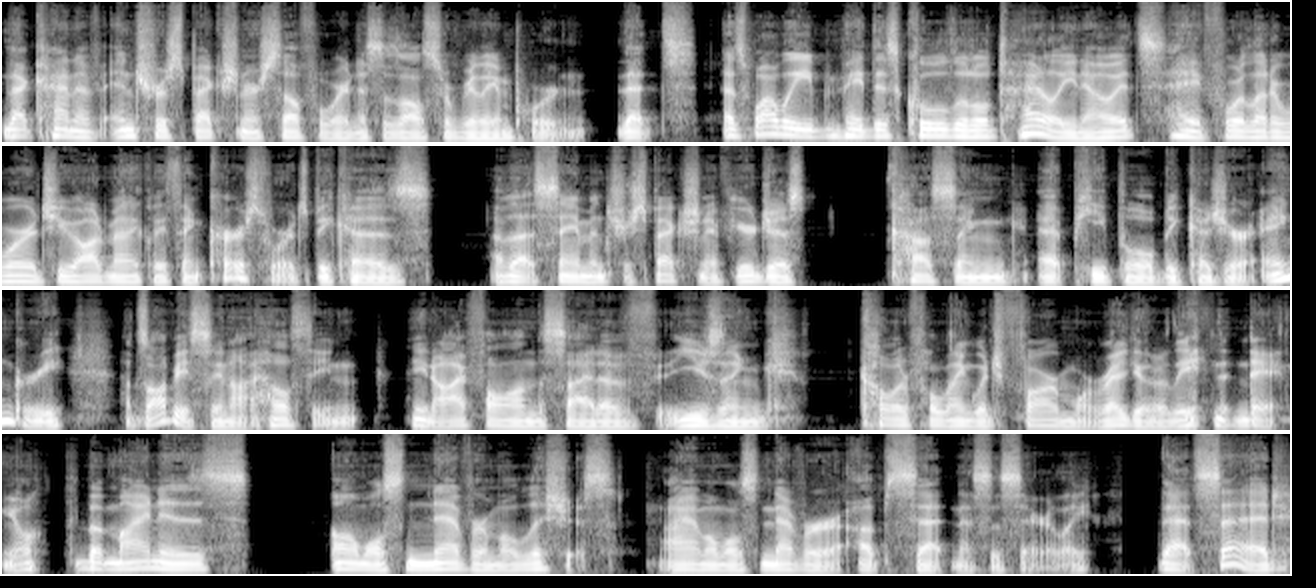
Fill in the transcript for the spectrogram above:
that kind of introspection or self-awareness is also really important. That's that's why we made this cool little title, you know. It's hey, four-letter words, you automatically think curse words because of that same introspection. If you're just cussing at people because you're angry, that's obviously not healthy. You know, I fall on the side of using colorful language far more regularly than Daniel, but mine is almost never malicious. I am almost never upset necessarily. That said,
